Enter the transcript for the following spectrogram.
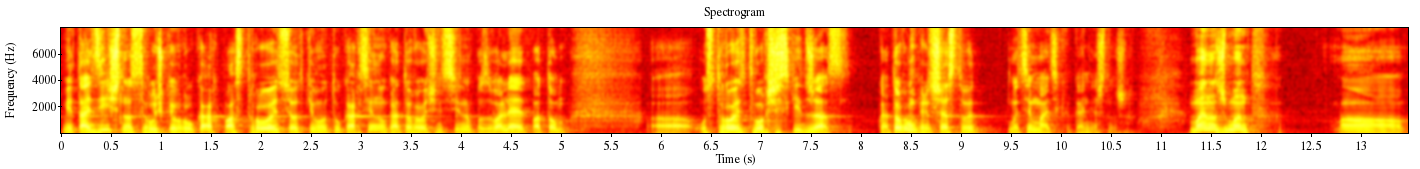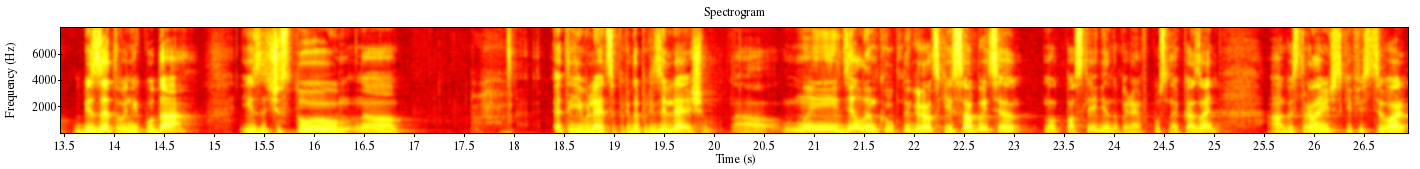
методично, с ручкой в руках построить все-таки вот ту картину, которая очень сильно позволяет потом устроить творческий джаз, которому предшествует математика, конечно же. Менеджмент без этого никуда, и зачастую это является предопределяющим. А, мы делаем крупные городские события. Ну, вот последнее, например, «Вкусная Казань», а, гастрономический фестиваль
